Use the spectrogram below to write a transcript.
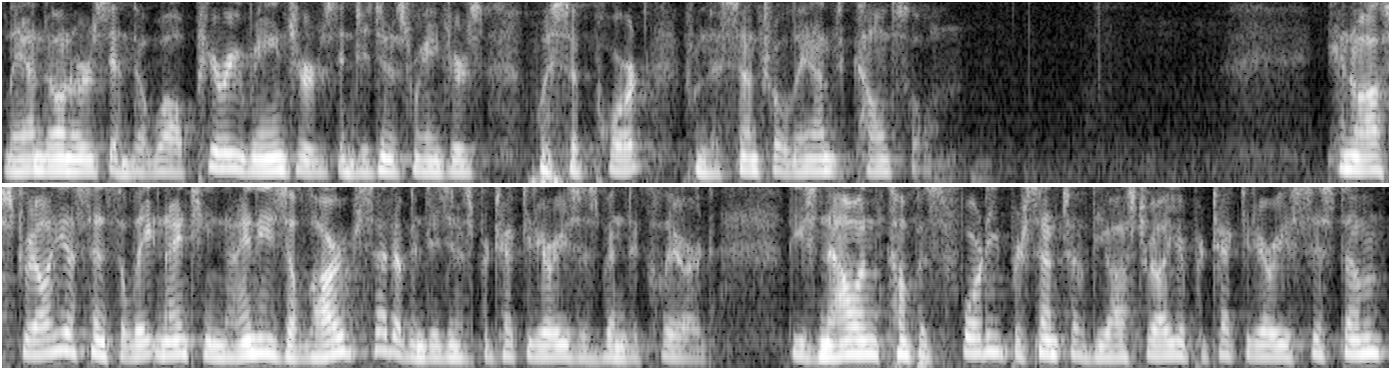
landowners and the Walpiri Rangers, Indigenous Rangers, with support from the Central Land Council. In Australia, since the late 1990s, a large set of Indigenous protected areas has been declared. These now encompass 40% of the Australia Protected Area System,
